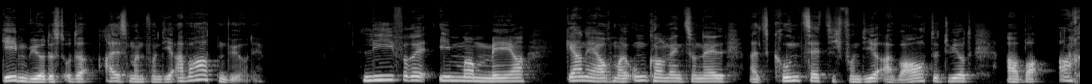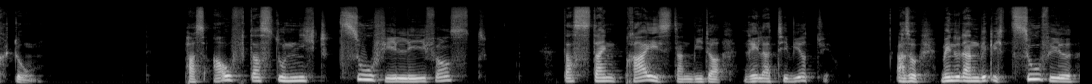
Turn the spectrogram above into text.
geben würdest oder als man von dir erwarten würde. Liefere immer mehr, gerne auch mal unkonventionell, als grundsätzlich von dir erwartet wird, aber Achtung, pass auf, dass du nicht zu viel lieferst, dass dein Preis dann wieder relativiert wird. Also wenn du dann wirklich zu viel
